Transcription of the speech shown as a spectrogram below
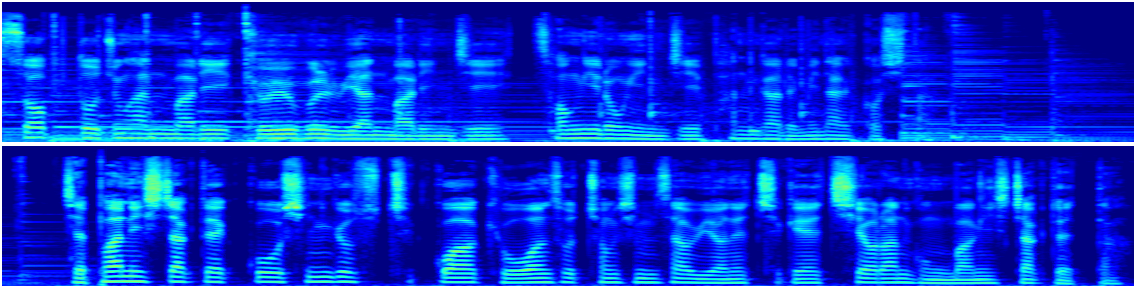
수업 도중 한 말이 교육을 위한 말인지 성희롱인지 판가름이 날 것이다. 재판이 시작됐고 신교수 측과 교원소청 심사위원회 측의 치열한 공방이 시작됐다.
